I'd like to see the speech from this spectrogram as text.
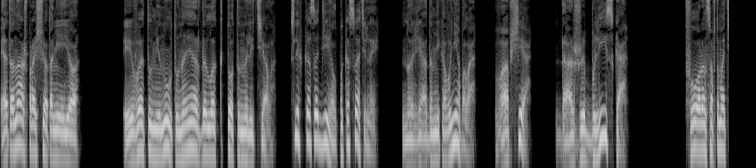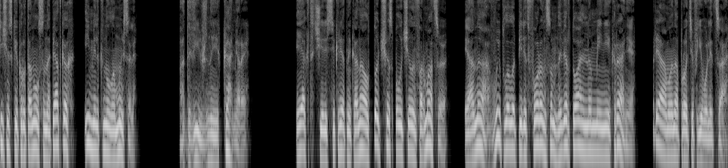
Это наш просчет, а не ее. И в эту минуту на Эрдела кто-то налетел. Слегка задел, по касательной. Но рядом никого не было. Вообще. Даже близко. Форенс автоматически крутанулся на пятках, и мелькнула мысль. Подвижные камеры. Экт через секретный канал тотчас получил информацию, и она выплыла перед Форенсом на виртуальном мини-экране, прямо напротив его лица.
